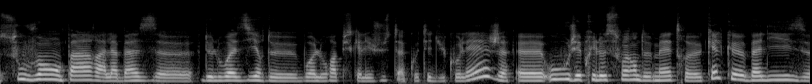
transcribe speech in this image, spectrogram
souvent on part à la base de loisirs de Bois-Laura puisqu'elle est juste à côté du collège, où j'ai pris le soin de mettre quelques balises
